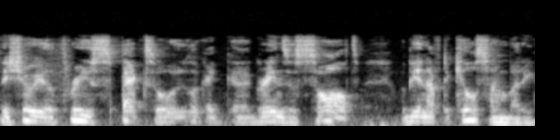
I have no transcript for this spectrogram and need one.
they show you three specks, so it look like uh, grains of salt would be enough to kill somebody.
